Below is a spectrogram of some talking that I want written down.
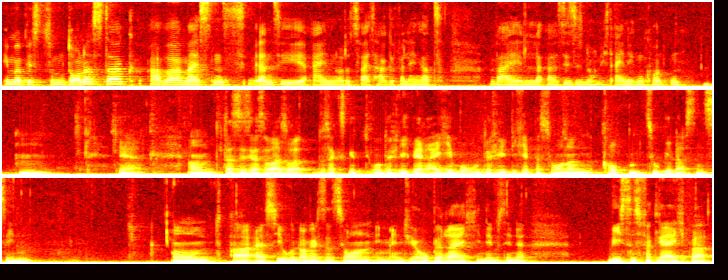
immer bis zum Donnerstag, aber meistens werden sie ein oder zwei Tage verlängert, weil äh, sie sich noch nicht einigen konnten. Hm. Ja. Und das ist ja so, also du sagst, es gibt unterschiedliche Bereiche, wo unterschiedliche Personengruppen zugelassen sind. Und äh, als Jugendorganisation im NGO-Bereich in dem Sinne, wie ist das vergleichbar?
